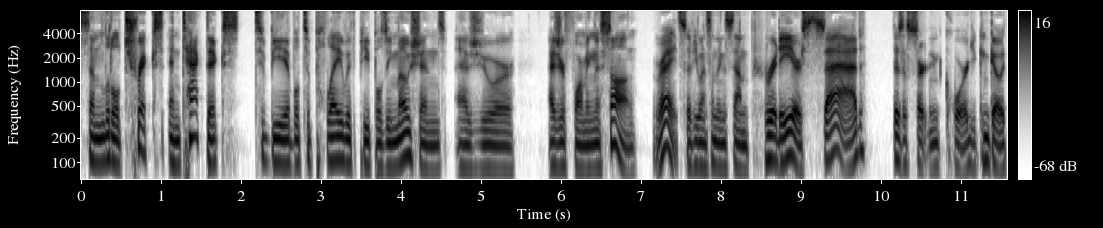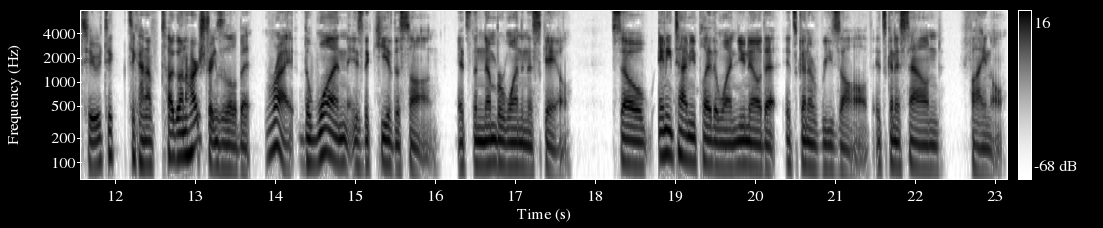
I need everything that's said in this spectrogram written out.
some little tricks and tactics to be able to play with people's emotions as you're as you're forming the song. Right. So if you want something to sound pretty or sad, there's a certain chord you can go to to, to kind of tug on heartstrings a little bit. Right. The one is the key of the song. It's the number one in the scale. So anytime you play the one, you know that it's going to resolve. It's going to sound final.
